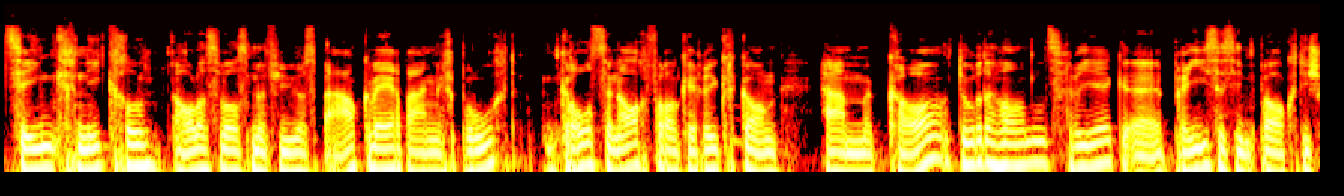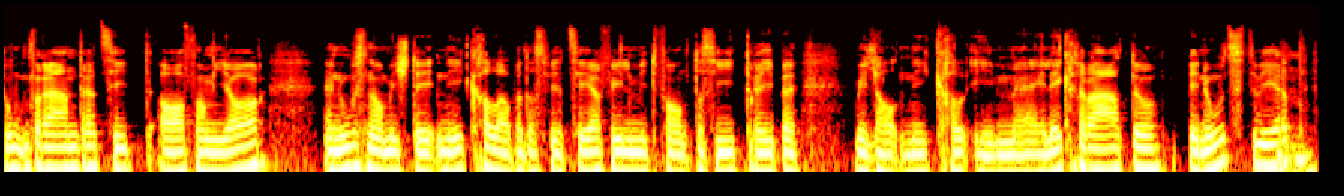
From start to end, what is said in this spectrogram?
Zink, Nickel, alles, was man für das Baugewerbe eigentlich braucht. Einen grossen Nachfragerückgang haben wir gehabt durch den Handelskrieg. Äh, die Preise sind praktisch unverändert seit Anfang Jahr. Eine Ausnahme steht Nickel, aber das wird sehr viel mit Fantasie getrieben, weil halt Nickel im Elektroauto benutzt wird. Mhm.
